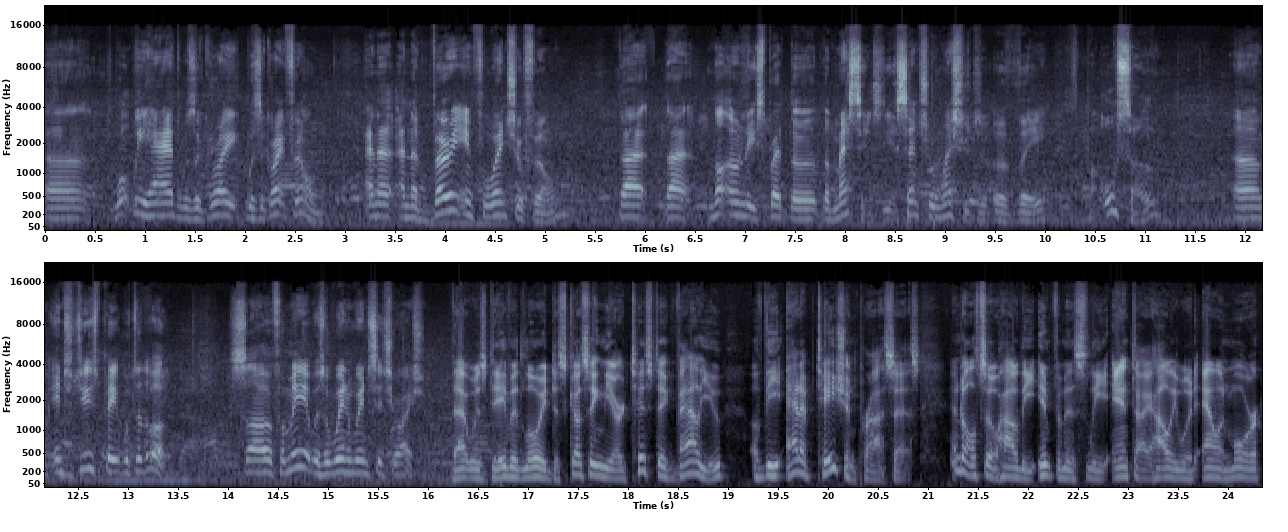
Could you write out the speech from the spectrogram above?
uh, what we had was a great was a great film, and a, and a very influential film that that not only spread the, the message, the essential message of V, but also um, introduced people to the book. So for me, it was a win-win situation. That was David Lloyd discussing the artistic value of the adaptation process, and also how the infamously anti Hollywood Alan Moore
